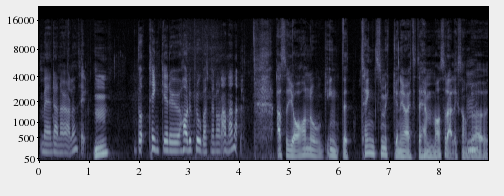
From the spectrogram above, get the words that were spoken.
med denna ölen till. Mm. Tänker du, har du provat med någon annan öl? Alltså jag har nog inte tänkt så mycket när jag ätit det hemma och sådär liksom. Mm. Då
